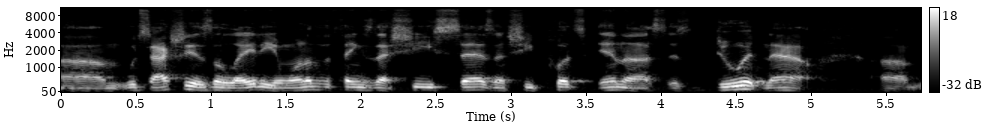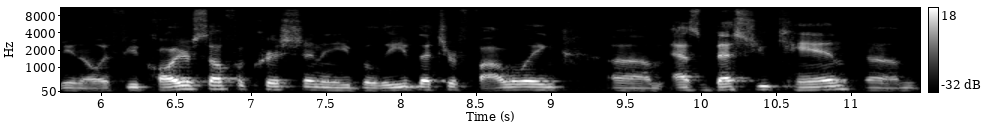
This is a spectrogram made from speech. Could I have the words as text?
um, which actually is a lady, and one of the things that she says and she puts in us is, "Do it now." Um, you know, if you call yourself a Christian and you believe that you're following um, as best you can um,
